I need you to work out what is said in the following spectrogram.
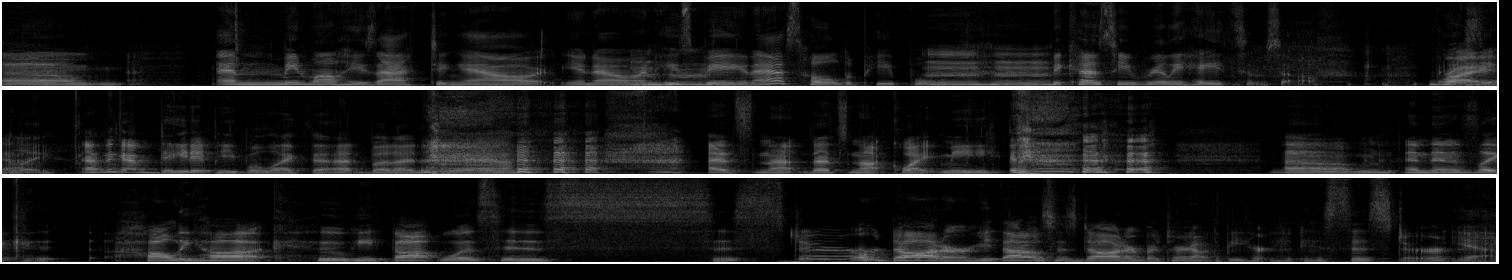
Yeah. um And meanwhile, he's acting out, you know, and he's being an asshole to people because he really hates himself. right basically. i think i've dated people like that but i Yeah. that's not that's not quite me um and then it's like hollyhock who he thought was his sister or daughter he thought it was his daughter but it turned out to be her his sister Yeah.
